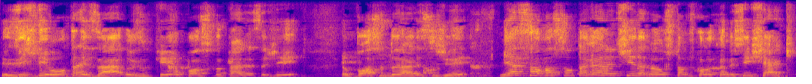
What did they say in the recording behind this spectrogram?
Existem outras águas, ok? Eu posso cantar desse jeito eu posso adorar desse jeito. Minha salvação está garantida, não estamos colocando isso em xeque.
